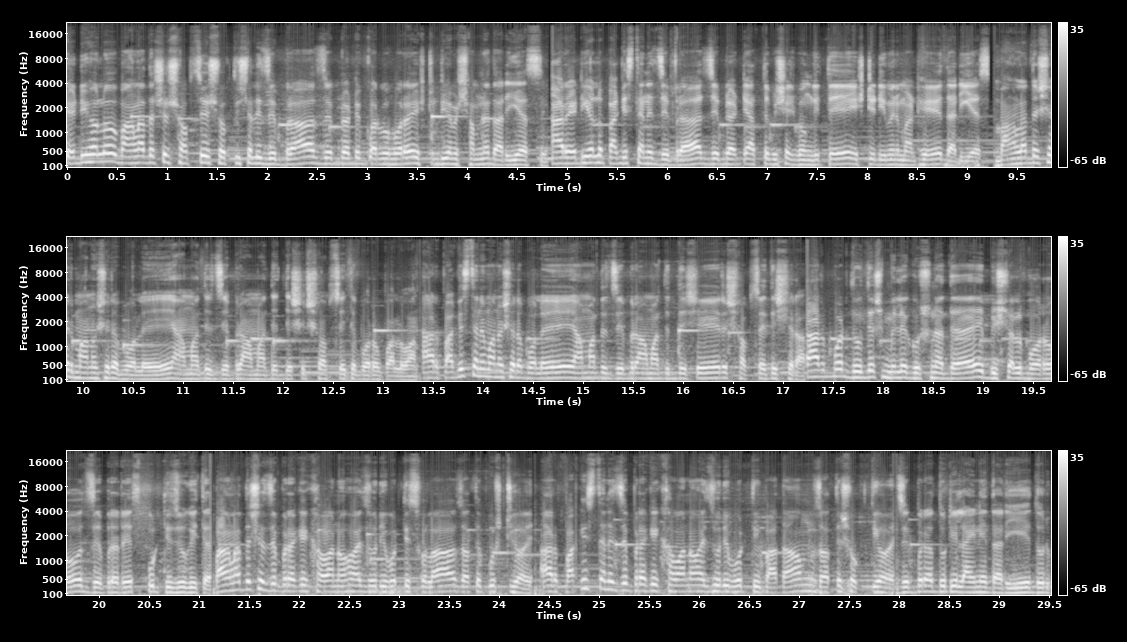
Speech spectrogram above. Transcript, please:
এটি হলো বাংলাদেশের সবচেয়ে শক্তিশালী জেব্রা। জেব্রাটি গর্বভরা স্টেডিয়ামের সামনে দাঁড়িয়ে আছে। আর এটি হলো পাকিস্তানের জেব্রা। জেব্রাটি আত্মবিশ্বাস ভঙ্গিতে স্টেডিয়ামের মাঠে দাঁড়িয়ে আছে। বাংলাদেশের মানুষেরা বলে, আমাদের জেব্রা আমাদের দেশের সবচাইতে বড় পালোয়ান। আর পাকিস্তানের মানুষেরা বলে, আমাদের জেব্রা আমাদের দেশের সবচাইতে সেরা। তারপর দু দেশ মিলে ঘোষণা দেয় বিশাল বড় জেব্রা রেস প্রতিযোগিতা। বাংলাদেশের জেব্রাকে খাওয়ানো হয় ঝুড়ি ভর্তি ছোলা যাতে পুষ্টি হয়। আর পাকিস্তানের জেব্রাকে খাওয়ানো হয় ঝুড়ি ভর্তি বাদাম যাতে শক্তি হয়। জেব্রা দুটি লাইনে দাঁড়িয়ে দৌড়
